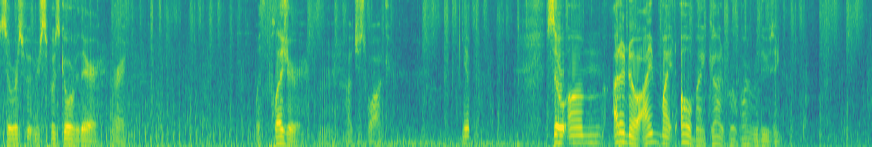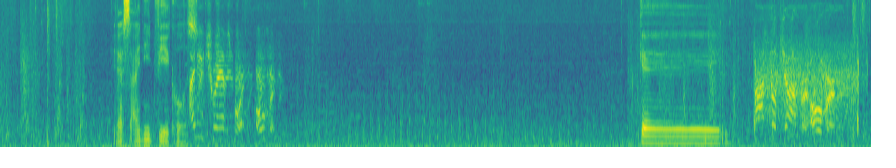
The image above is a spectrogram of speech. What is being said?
So we're, sp we're supposed to go over there. Alright. With pleasure. I'll just walk. Yep. So, um, I don't know. I might... Oh my god, wh- why are we losing? Yes, I need vehicles. I need transport. Over. Okay. Hostile chopper. Over.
